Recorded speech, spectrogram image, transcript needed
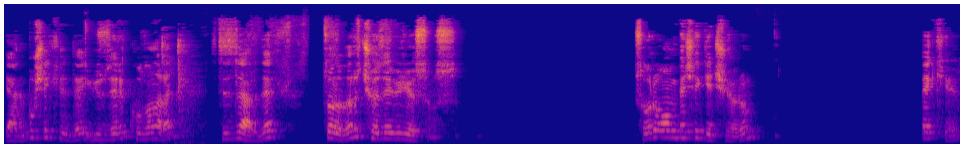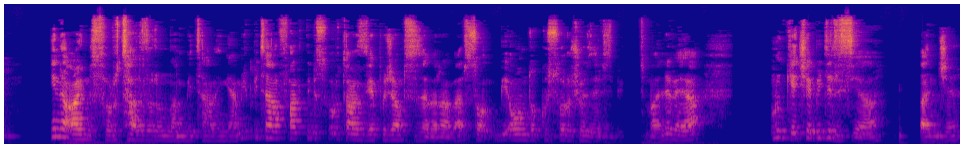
Yani bu şekilde yüzleri kullanarak sizler de soruları çözebiliyorsunuz. Soru 15'e geçiyorum. Peki. Yine aynı soru tarzlarından bir tane gelmiş. Bir tane farklı bir soru tarzı yapacağım size beraber. Son, bir 19 soru çözeriz büyük ihtimalle veya bunu geçebiliriz ya bence.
